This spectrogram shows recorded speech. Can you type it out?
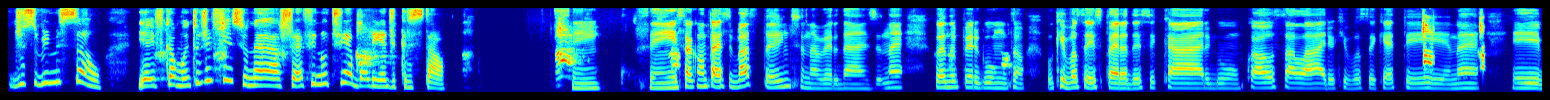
de submissão. E aí fica muito difícil, né? A chefe não tinha bolinha de cristal. Sim, Sim, isso acontece bastante, na verdade, né? Quando perguntam o que você espera desse cargo, qual o salário que você quer ter, né? E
